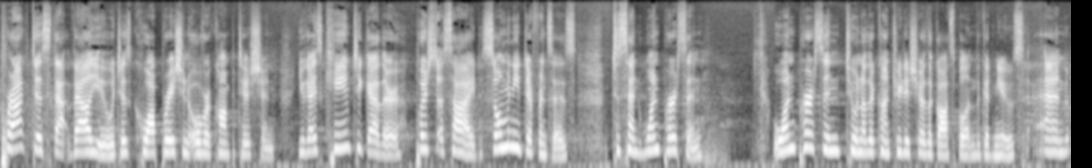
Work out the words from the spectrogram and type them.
practice that value, which is cooperation over competition. You guys came together, pushed aside so many differences to send one person, one person to another country to share the gospel and the good news. And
